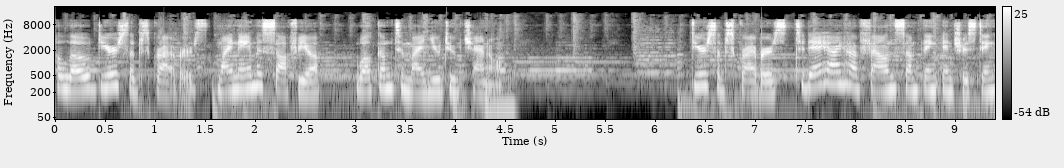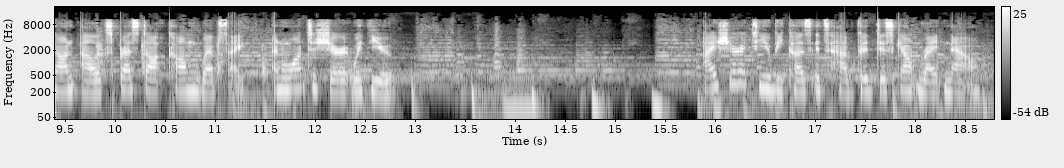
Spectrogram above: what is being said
Hello, dear subscribers. My name is Safia. Welcome to my YouTube channel. Dear subscribers, today I have found something interesting on AliExpress.com website and want to share it with you. I share it to you because it's have good discount right now.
